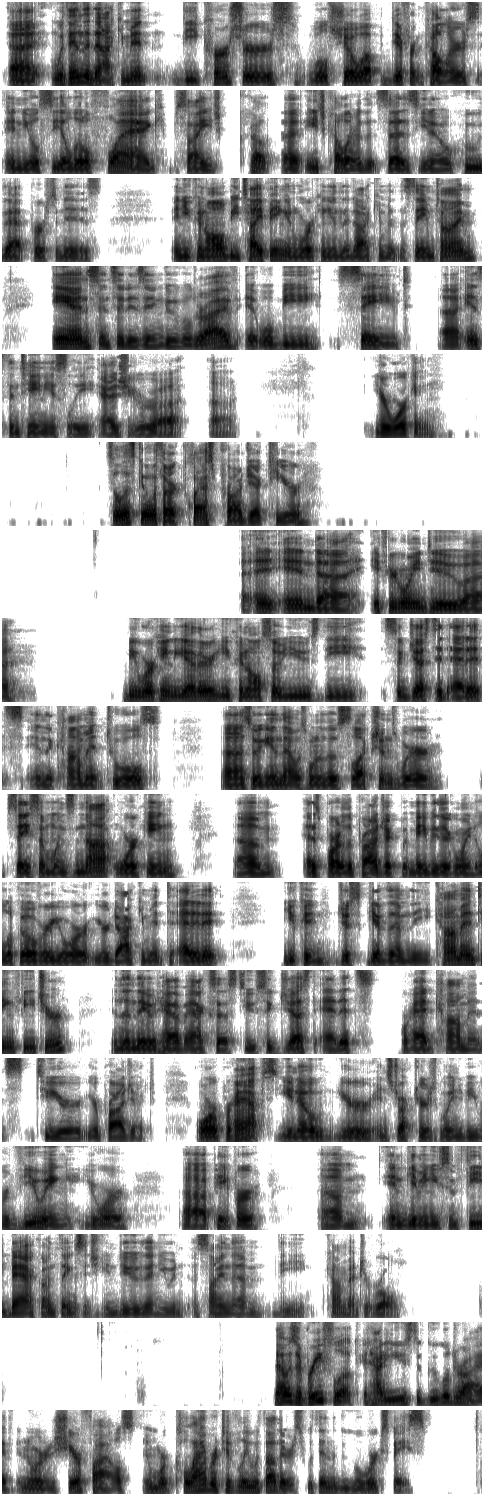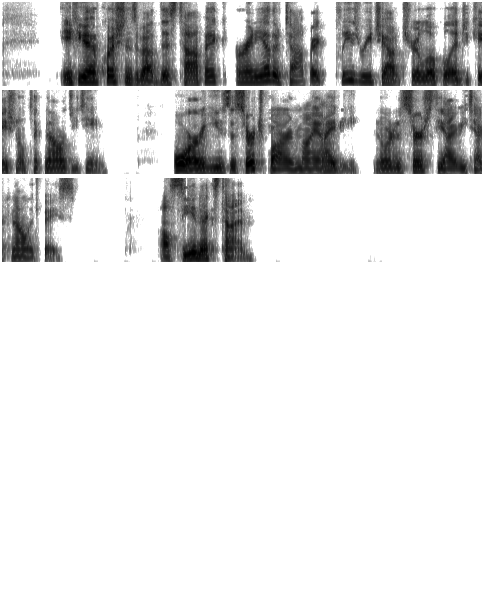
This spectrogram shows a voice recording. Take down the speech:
Uh, within the document, the cursors will show up different colors and you'll see a little flag beside each, uh, each color that says, you know, who that person is. And you can all be typing and working in the document at the same time. And since it is in Google Drive, it will be saved uh, instantaneously as you're, uh, uh, you're working. So let's go with our class project here. And, and uh, if you're going to uh, be working together, you can also use the suggested edits in the comment tools. Uh, so again, that was one of those selections where say someone's not working um, as part of the project, but maybe they're going to look over your, your document to edit it. You could just give them the commenting feature and then they would have access to suggest edits or add comments to your, your project. Or perhaps, you know, your instructor is going to be reviewing your uh, paper um, and giving you some feedback on things that you can do, then you would assign them the commenter role. That was a brief look at how to use the Google Drive in order to share files and work collaboratively with others within the Google Workspace. If you have questions about this topic or any other topic, please reach out to your local educational technology team or use the search bar in My Ivy in order to search the Ivy Tech knowledge base. I'll see you next time.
